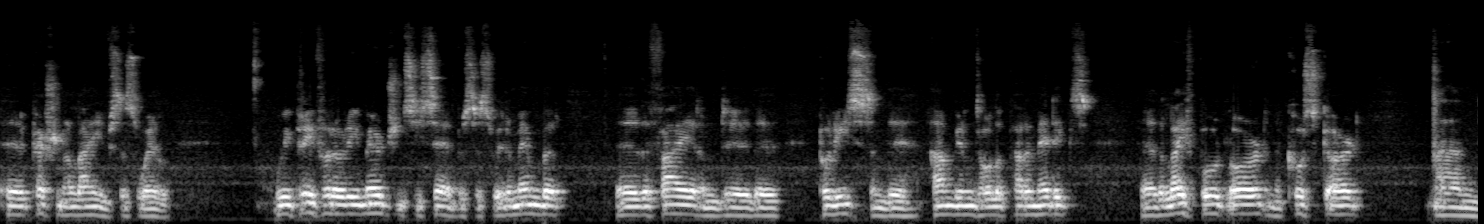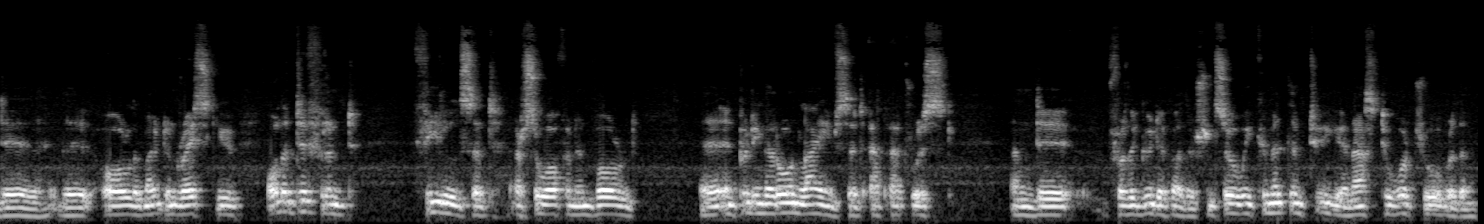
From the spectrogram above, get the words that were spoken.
uh, personal lives as well. We pray for our emergency services. We remember uh, the fire and uh, the police and the ambulance, all the paramedics, uh, the lifeboat, Lord, and the Coast Guard, and uh, the all the mountain rescue, all the different fields that are so often involved uh, in putting their own lives at, at, at risk. And uh, for the good of others. And so we commit them to you and ask to watch over them.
